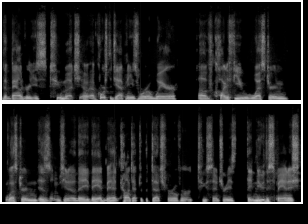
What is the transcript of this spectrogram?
the boundaries too much. Of course the japanese were aware of quite a few western Western isms. You know, they they had had contact with the Dutch for over two centuries. They knew the Spanish,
